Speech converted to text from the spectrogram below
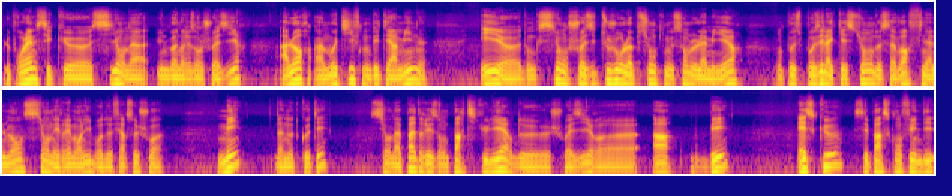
Le problème, c'est que si on a une bonne raison de choisir, alors un motif nous détermine. Et donc, si on choisit toujours l'option qui nous semble la meilleure, on peut se poser la question de savoir finalement si on est vraiment libre de faire ce choix. Mais, d'un autre côté, si on n'a pas de raison particulière de choisir euh, A ou B, est-ce que c'est parce qu'on fait une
